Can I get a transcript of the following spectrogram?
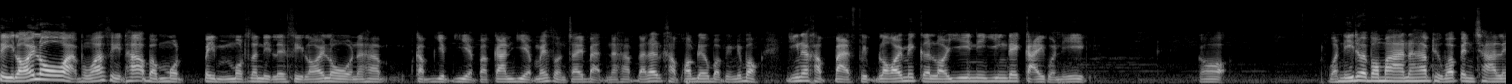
สี่ร้อยโลอะผมว่าสี่ถ้าแบบหมดปิ่มหมดสนิทเลยสี่ร้อยโลนะครับกับเหยียบเหยียบแบบการเหยียบไม่สนใจแบตนะครับ แต่ถ้าขับความเร็วแบบอย่างที่บอก ยิ่งถ้าขับแปดสิบร้อยไม่เกินร้อยยี่นี่ยิ่งได้ไกลกว่านี้อีก ก็ วันนี้โดยประมาณนะครับ ถือว่าเป็นชาเล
